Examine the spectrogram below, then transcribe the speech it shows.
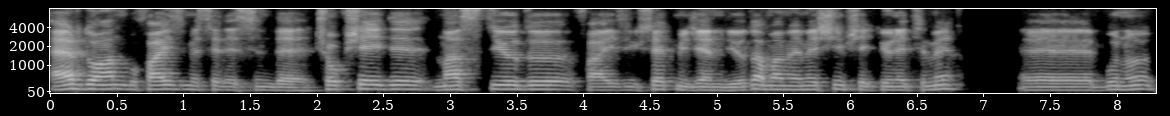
Erdoğan bu faiz meselesinde çok şeydi, nas diyordu, faizi yükseltmeyeceğim diyordu ama Mehmet Şimşek yönetimi e, bunu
